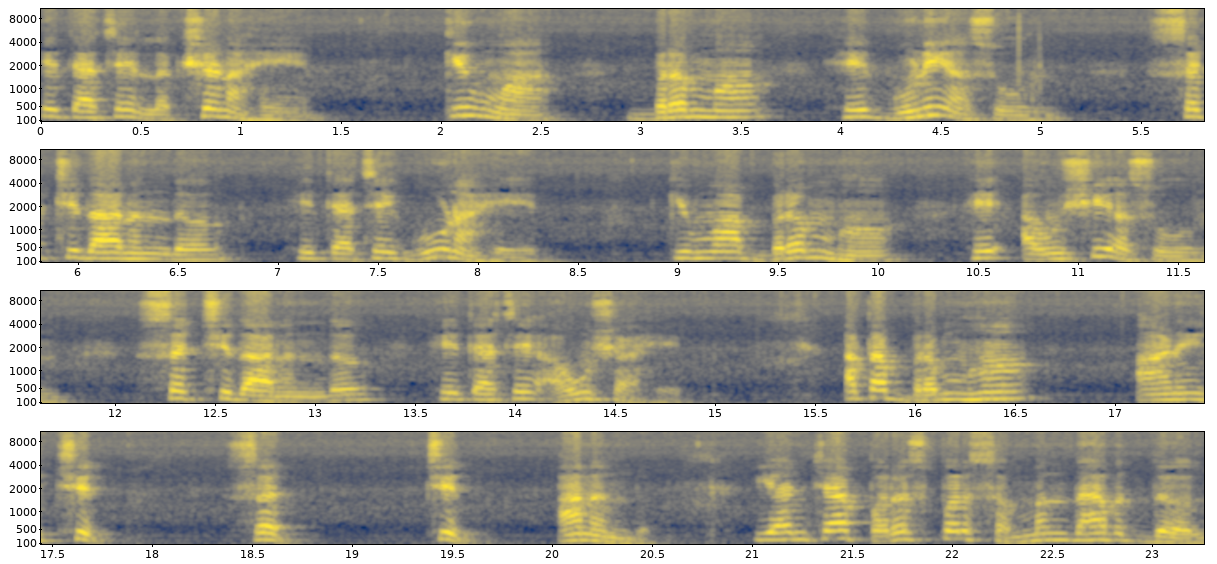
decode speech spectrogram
हे त्याचे लक्षण आहे. किंवा ब्रह्म हे गुणी असून सच्चिदानंद हे त्याचे गुण आहेत. किंवा ब्रह्म हे अंशी असून सच्चिदानंद हे त्याचे अंश आहेत. आता ब्रह्म आणि चित सत चित आनंद यांच्या परस्पर संबंधाबद्दल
